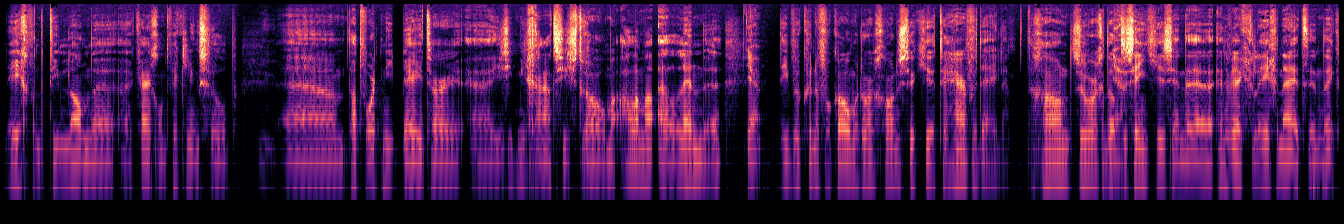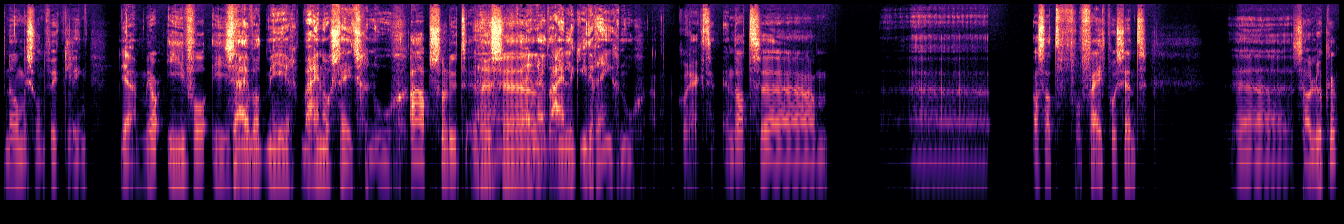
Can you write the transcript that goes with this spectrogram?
9 van de 10 landen eh, krijgen ontwikkelingshulp. Mhm. Ehm, dat wordt niet beter. Eh, je ziet migratiestromen, allemaal ellende. Ja. Die we kunnen voorkomen door gewoon een stukje te herverdelen. Gewoon zorgen dat Ja. de centjes en de, en de werkgelegenheid en de economische ontwikkeling Ja. meer evil, evil. Zij wat meer, wij nog steeds genoeg. Absoluut. En is, Eh, en uiteindelijk iedereen genoeg. Correct. En dat ehm, eh, als dat voor 5% eh zou lukken,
